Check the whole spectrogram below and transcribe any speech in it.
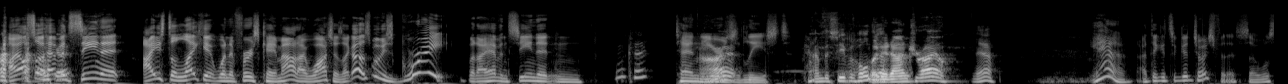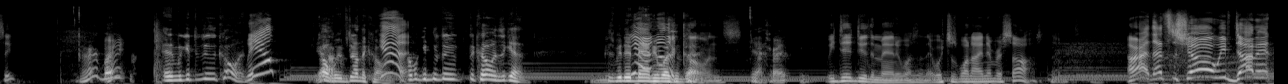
I also Okay. haven't seen it. I used to like it when it first came out. I watched it. I was like, oh, this movie's great. But I haven't seen it in Okay. 10 All years right. at least. Time to see if it holds Put up. it on trial. Yeah. Yeah, I think it's a good choice for this. So we'll see. All right, buddy. All And we get to do the Coen. Well, Yeah. Oh, we've done the Coen. Yeah. Oh, we get to do the Coens again. Because we did yeah, man who wasn't there. Coen's. Yeah. That's right. We did do the man who wasn't there, which is one I never saw. So. All right, that's the show. We've done it.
